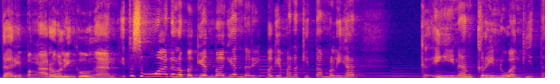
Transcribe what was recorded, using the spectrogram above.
Dari pengaruh lingkungan, itu semua adalah bagian-bagian dari bagaimana kita melihat keinginan, kerinduan kita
